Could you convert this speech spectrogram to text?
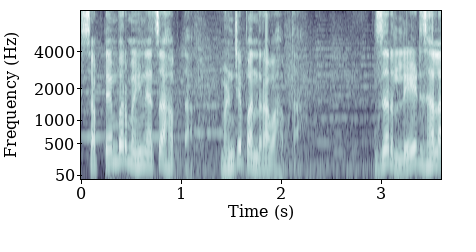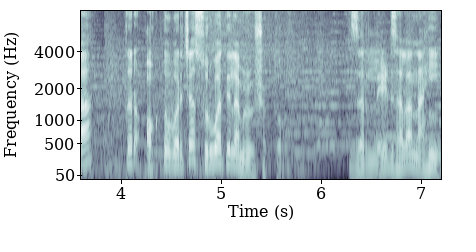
सप्टेंबर महिन्याचा हप्ता म्हणजे पंधरावा हप्ता. जर लेट झाला तर ऑक्टोबरच्या सुरुवातीला मिळू शकतो. जर लेट झाला नाही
